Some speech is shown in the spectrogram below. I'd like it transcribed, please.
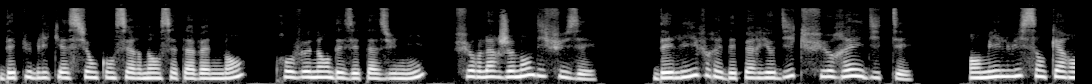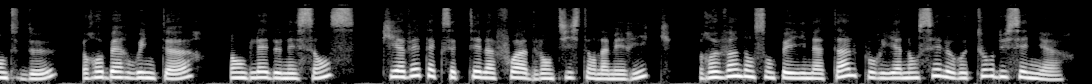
Des publications concernant cet avènement, provenant des États-Unis, furent largement diffusées. Des livres et des périodiques furent réédités. En 1842, Robert Winter, anglais de naissance, qui avait accepté la foi adventiste en Amérique, revint dans son pays natal pour y annoncer le retour du Seigneur.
